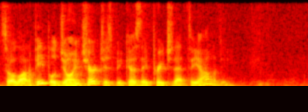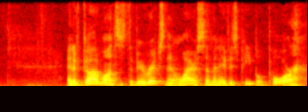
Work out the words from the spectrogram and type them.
So a lot of people join churches because they preach that theology. And if God wants us to be rich, then why are so many of his people poor?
